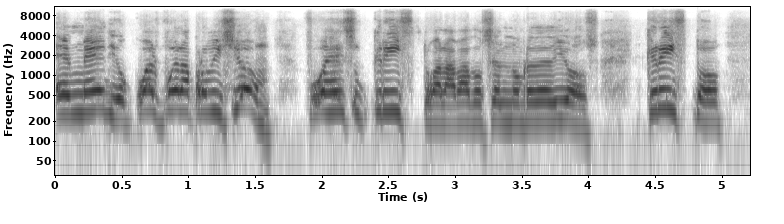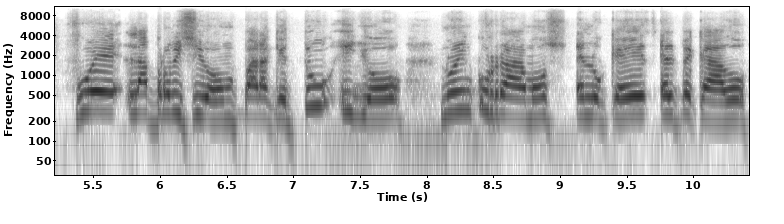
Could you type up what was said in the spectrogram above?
en medio. ¿Cuál fue la provisión? Fue Jesucristo, alabado sea el nombre de Dios. Cristo fue la provisión para que tú y yo no incurramos en lo que es el pecado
